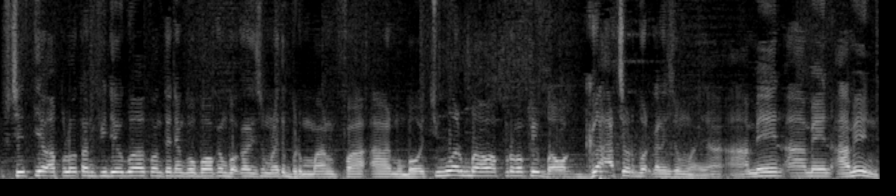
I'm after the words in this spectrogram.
setiap uploadan video gue konten yang gue bawakan buat kalian semua itu bermanfaat membawa cuan membawa profit bawa gacor buat kalian semua ya. Amin amin amin.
